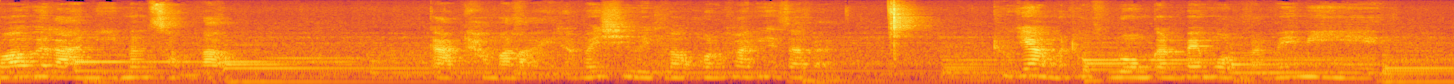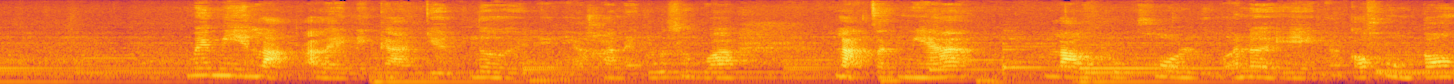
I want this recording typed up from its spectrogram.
ว่าเวลานี้มันสำหรับ การทำอะไรทำให้ชีวิตเราค่อนข้างที่จะแบบ ทุกอย่างมันถูกรวมกันไปหมดมันไม่มี ไม่มีหลักอะไรในการยึดเลยอะไรเงี้ยค่ะเนยก็รู้สึกว่าหลังจากเนี้ยเราทุกคนหรือว่าเนยเองก็คงต้อง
